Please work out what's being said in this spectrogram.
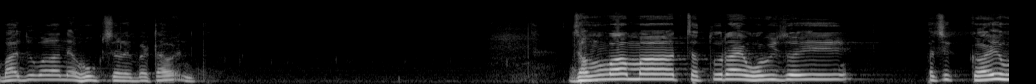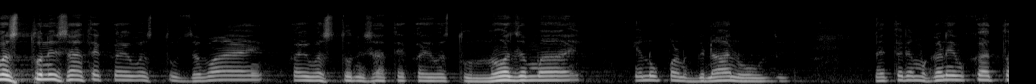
બાજુવાળાને હુક ચડે, બેઠા હોય ને જમવામાં ચતુરાય હોવી જોઈએ. પછી કઈ વસ્તુની સાથે કઈ વસ્તુ જમાય, કઈ વસ્તુની સાથે કઈ વસ્તુ ન જમાય એનું પણ જ્ઞાન હોવું જોઈએ. નહીતર એમાં ઘણી વખત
